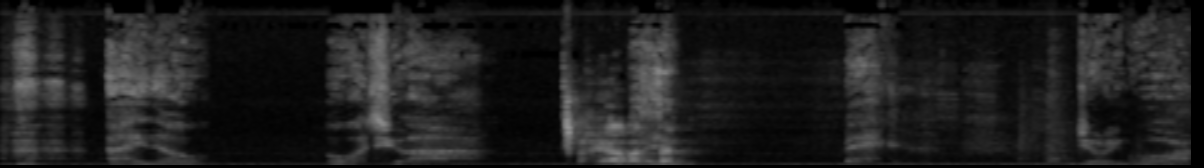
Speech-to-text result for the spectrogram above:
I know what you are. Ach ja, was denn? Back during war,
